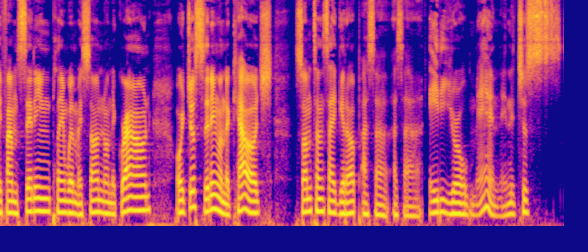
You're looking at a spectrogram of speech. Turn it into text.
if I'm sitting playing with my son on the ground or just sitting on the couch, sometimes I get up as a as a 80 year old man, and it just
